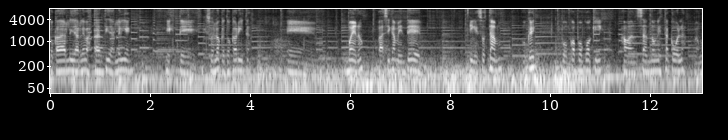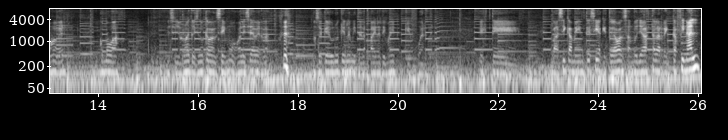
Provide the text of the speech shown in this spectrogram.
toca darle y darle bastante y darle bien. Este, eso es lo que toca ahorita. Eh, bueno, básicamente en eso estamos, ¿ok? Poco a poco aquí, avanzando en esta cola. Vamos a ver cómo va. El señor nos está diciendo que avancemos, ojalá sea verdad. no sé qué uno aquí en la mitad de la página, te imaginas, qué fuerte. Este, básicamente sí, aquí estoy avanzando ya hasta la recta final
